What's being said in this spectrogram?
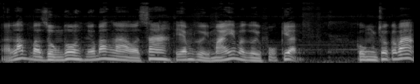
À, lắp và dùng thôi. Nếu bác nào ở xa thì em gửi máy và gửi phụ kiện cùng cho các bác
